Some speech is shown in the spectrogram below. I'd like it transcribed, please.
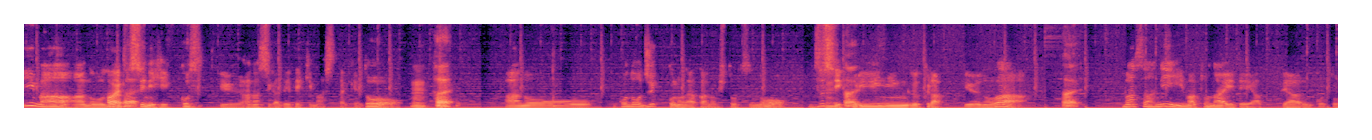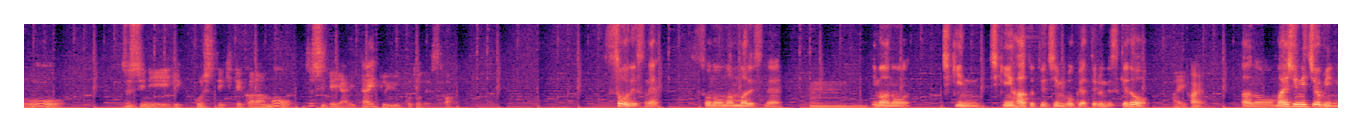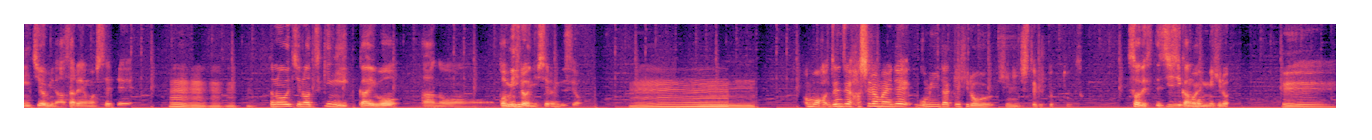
今、あの、はい。逗子に引っ越すっていう話が出てきましたけど、うん。はい。あのーこの10個の中の一つの逗子クリーニングクラブっていうのは、はい。まさに今都内でやってあることを逗子に引っ越してきてからも逗子でやりたいということですか？そうですね。そのまんまですね。うーん今、あの、チキン、チキンハートっていうチーム僕やってるんですけど、はい。はいあの、毎週日曜日に日曜日の朝練をしてて、そのうちの月に1回を、あの、ゴミ拾いにしてるんですよ。うん。もう全然走らないでゴミだけ拾う日にしてるってことですか？そうです。1時間ゴミ拾い。へえ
